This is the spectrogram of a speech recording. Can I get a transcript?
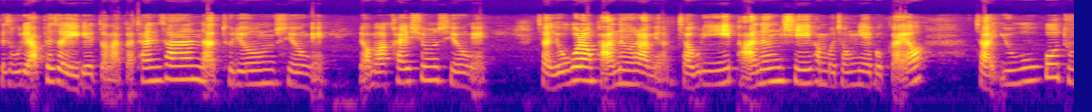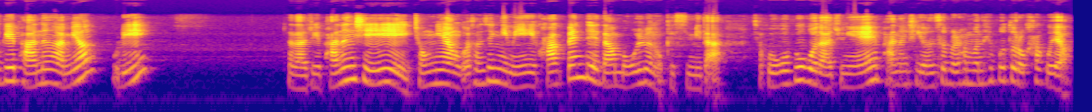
그래서 우리 앞에서 얘기했던 아까 탄산, 나트륨 수용액, 염화, 칼슘 수용액. 자, 요거랑 반응을 하면 자, 우리 반응식 한번 정리해 볼까요? 자, 요거 두 개 반응하면 우리 자, 나중에 반응식 정리한 거 선생님이 과학 밴드에다 한번 올려 놓겠습니다. 자, 그거 보고 나중에 반응식 연습을 한번 해 보도록 하고요.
